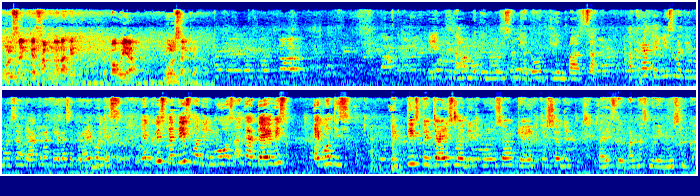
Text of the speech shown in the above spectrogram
मूळ संख्या सांगणार आहेत. तर पाहूया मूळ संख्या. एक ते दहा मधील मूळ संख्या दोन तीन पाच सात. अकरा ते वीस मधील मूळ संख्या अकरा तेरा सतरा एकोणीस. एकवीस ते तीस मधील मूळ संख्या तेवीस एकोणतीस. एकतीस ते चाळीस मधील मूळ संख्या एकतीस सदतीस चाळीस ते पन्नास मधील मूळ संख्या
